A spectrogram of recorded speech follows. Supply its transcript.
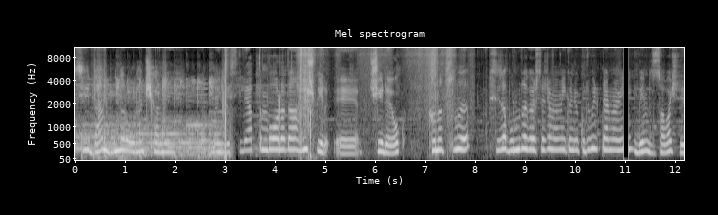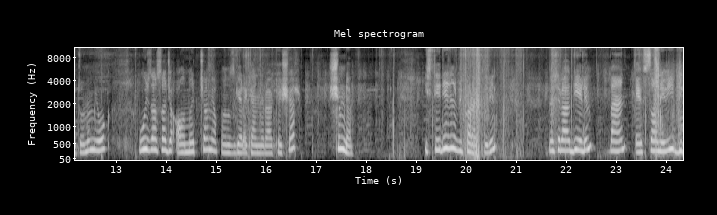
siz, ben bunları oran çıkarmayı yapmayı vesile yaptım bu arada. Hiçbir e, şey de yok. Kanıtlı Size bunu da göstereceğim ama ilk önce kutu biriktirmem benim savaş jetonum yok. Bu yüzden sadece anlatacağım yapmanız gerekenleri arkadaşlar. Şimdi istediğiniz bir karakterin mesela diyelim ben efsanevi bir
